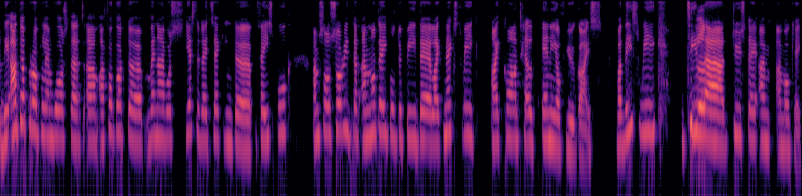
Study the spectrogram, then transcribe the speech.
the other problem was that um, I forgot uh, when I was yesterday checking the Facebook. I'm so sorry that I'm not able to be there. Like next week, I can't help any of you guys. But this week till uh, Tuesday, I'm I'm okay.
